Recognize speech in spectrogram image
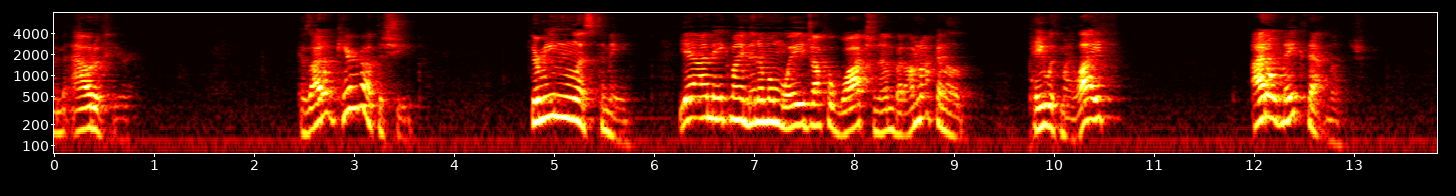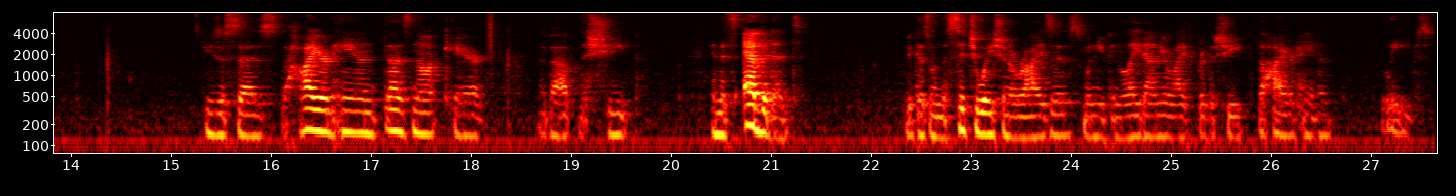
I'm out of here. Cuz I don't care about the sheep. They're meaningless to me. Yeah, I make my minimum wage off of watching them, but I'm not going to pay with my life. I don't make that much. Jesus says the hired hand does not care about the sheep. And it's evident because when the situation arises, when you can lay down your life for the sheep, the hired hand leaves.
